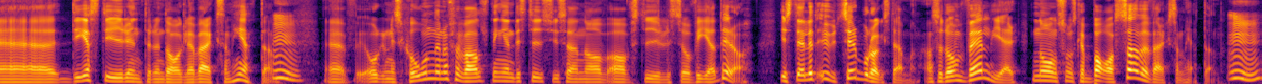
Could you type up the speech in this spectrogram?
Eh, det styr inte den dagliga verksamheten. Mm. Eh, organisationen och förvaltningen det styrs ju sen av, av styrelse och VD då. Istället utser bolagsstämman, alltså de väljer någon som ska basa över verksamheten Mm.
